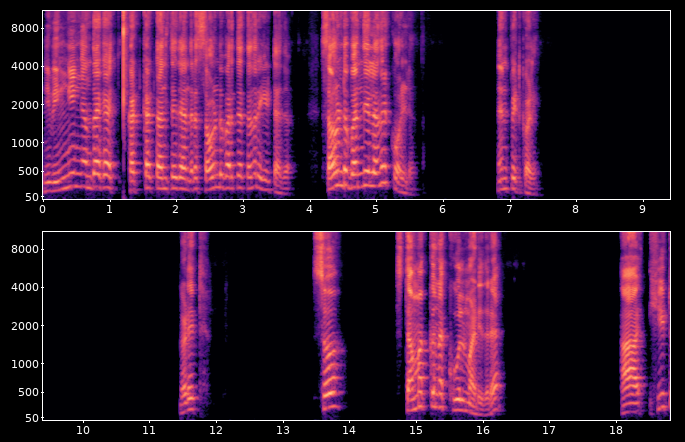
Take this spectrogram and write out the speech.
ನೀವು ಹಿಂಗ್ ಹಿಂಗ್ ಅಂದಾಗ ಕಟ್ ಕಟ್ ಅಂತಿದೆ ಅಂದ್ರೆ ಸೌಂಡ್ ಬರ್ತೈತೆ ಅಂದ್ರೆ ಹೀಟ್ ಅದು. ಸೌಂಡ್ ಬಂದಿಲ್ಲ ಅಂದ್ರೆ ಕೋಲ್ಡ್ ನೆನ್ಪಿಟ್ಕೊಳ್ಳಿ. ಗಡಿಟ್ ಸೊ ಸ್ಟಮಕ್ನ ಕೂಲ್ ಮಾಡಿದ್ರೆ ಆ ಹೀಟ್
